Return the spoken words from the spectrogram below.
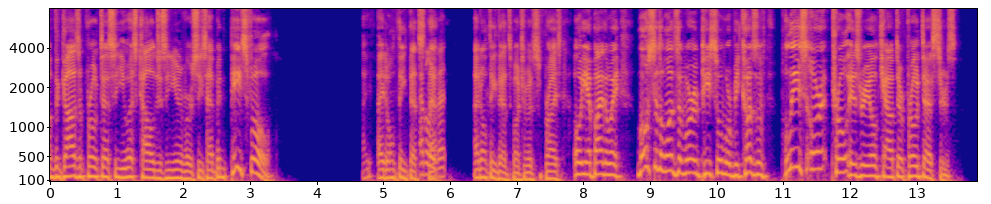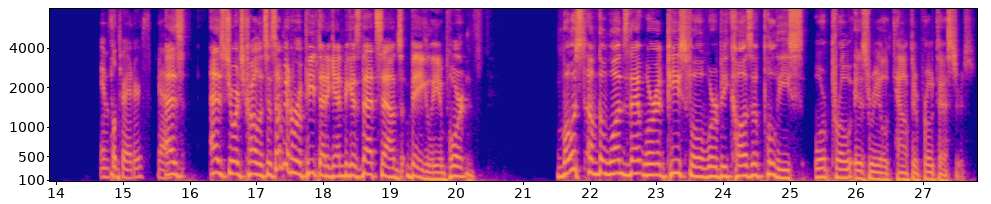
of the Gaza protests at U.S. colleges and universities have been peaceful. I, I don't think that's I believe that, it. I don't think that's much of a surprise. Oh yeah, by the way, most of the ones that weren't peaceful were because of police or pro-Israel counter protesters. Infiltrators. Yeah. As as George Carlin says, I'm going to repeat that again because that sounds vaguely important. Most of the ones that weren't peaceful were because of police or pro-Israel counter protesters.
